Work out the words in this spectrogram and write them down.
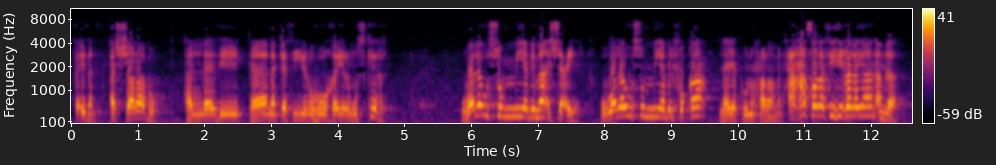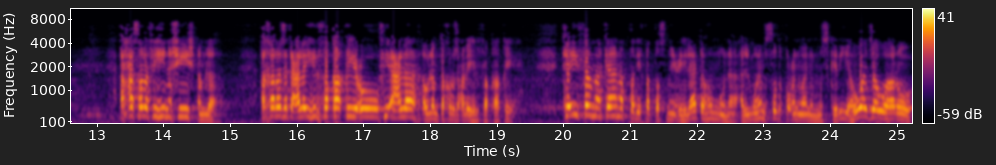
فإذا الشراب الذي كان كثيره غير مسكر ولو سمي بماء الشعير ولو سمي بالفقاع لا يكون حراما. أحصل فيه غليان أم لا؟ أحصل فيه نشيش أم لا؟ أخرجت عليه الفقاقيع في أعلاه أو لم تخرج عليه الفقاقيع؟ كيفما كانت طريقة تصنيعه؟ لا تهمنا. المهم صدق عنوان المسكرية. هو جوهر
